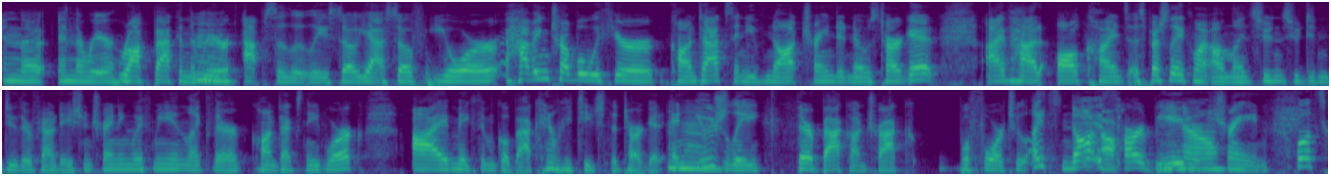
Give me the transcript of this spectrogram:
in the in the rear. rock back in the rear. Mm. Absolutely. So yeah. So if you're having trouble with your contacts and you've not trained a nose target i've had all kinds especially like my online students who didn't do their foundation training with me and like their contacts need work i make them go back and reteach the target. And mm-hmm. usually they're back on track before too it's not a hard behavior no. to train. Well, it's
